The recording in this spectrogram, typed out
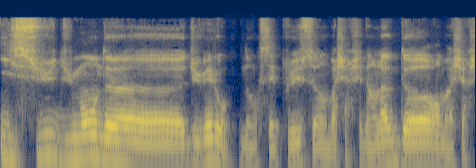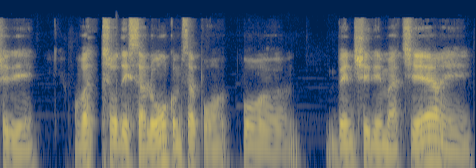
issues du monde, euh, du vélo. Donc c'est plus, on va chercher dans l'outdoor, on va chercher des, on va sur des salons comme ça pour, pour euh, bencher des matières et,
